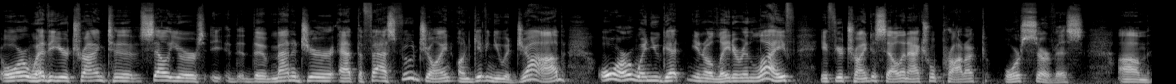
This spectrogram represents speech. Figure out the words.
or whether you're trying to sell your the manager at the fast food joint on giving you a job, or when you get you know later in life if you're trying to sell an actual product or service. Um,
